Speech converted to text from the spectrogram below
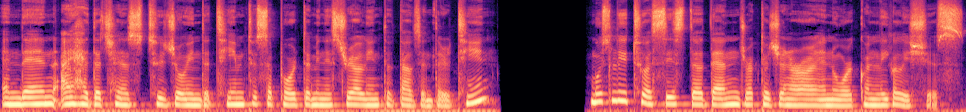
And then I had the chance to join the team to support the ministerial in 2013, mostly to assist the then Director General and work on legal issues.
